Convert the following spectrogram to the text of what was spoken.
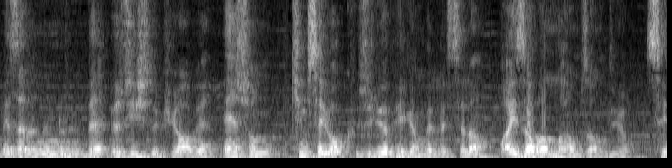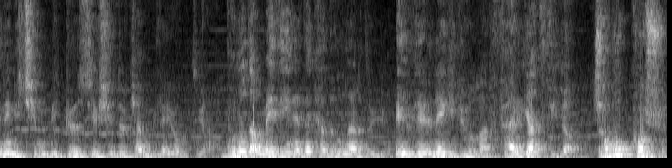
mezarının önünde gözyaşı döküyor abi. En son kimse yok. Üzülüyor Peygamber Aleyhisselam. Vay zavallı Hamzam diyor. Senin için bir gözyaşı döken bile yok diyor. Bunu da Medine'de kadınlar duyuyor. Evlerine gidiyorlar. Feryat figan. Çabuk koşun.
